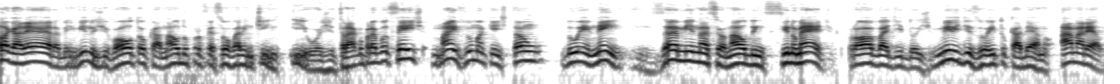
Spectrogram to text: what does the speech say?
Fala galera, bem-vindos de volta ao canal do Professor Valentim e hoje trago para vocês mais uma questão do Enem, Exame Nacional do Ensino Médio, prova de 2018, caderno amarelo.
